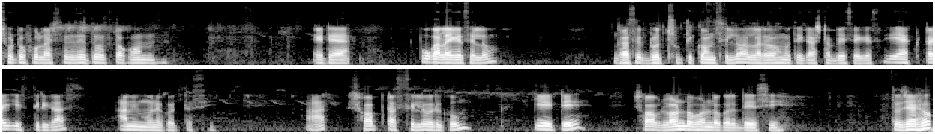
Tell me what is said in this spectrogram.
ছোট ফুল আসছিল যেহেতু তখন এটা পোকা লেগেছিল। গাছের গ্রোথ শক্তি কম ছিল, আল্লাহর রহমতে গাছটা বেঁচে গেছে। একটাই স্ত্রী গাছ, আমি মনে করতেছি। আর সবটা ছিল ওরকম কেটে সব লন্ড ভন্ড করে দিয়েছি। তো যাই হোক,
